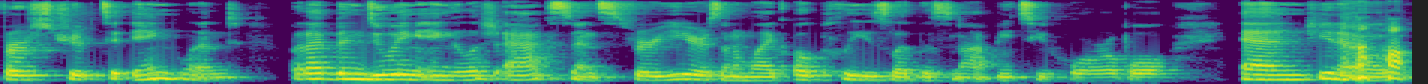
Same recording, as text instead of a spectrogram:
first trip to England, but I've been doing English accents for years, and I'm like, oh, please let this not be too horrible. And you know,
